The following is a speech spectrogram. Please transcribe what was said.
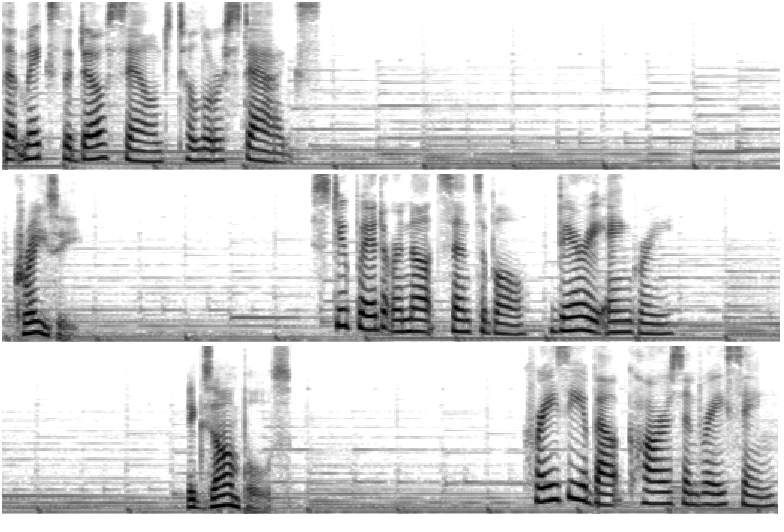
that makes the doe sound to lure stags. Crazy Stupid or not sensible, very angry. Examples Crazy about cars and racing.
